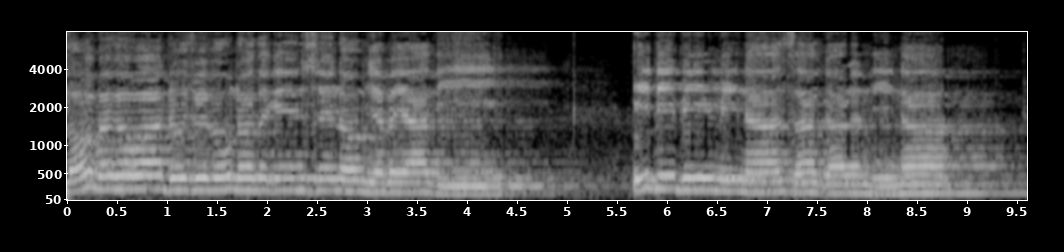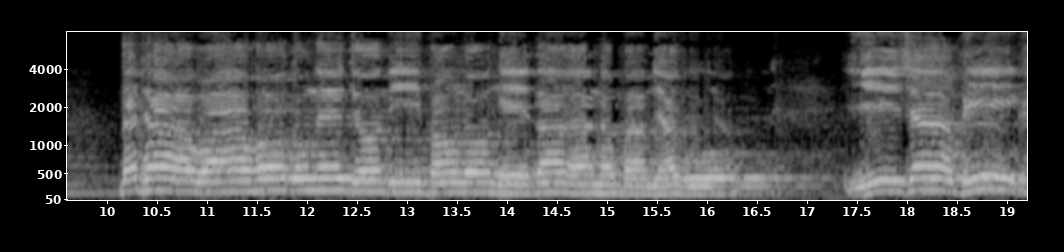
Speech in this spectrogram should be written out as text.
သောဘဂဝါတို့ရွှေဘုံတော်သခင်ရှင်တော်မြတ်ဗျာသည်ဣတိပိမိနာသကာရဏီနာ တထဝါဟောကုံသေးကြောသည်ဖောင်းလုံးငေသာနောက်ပါများကိုယေရှာဘိခ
